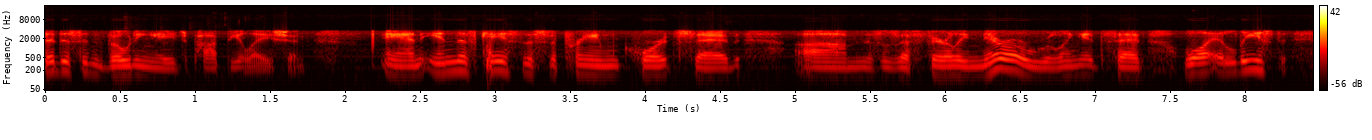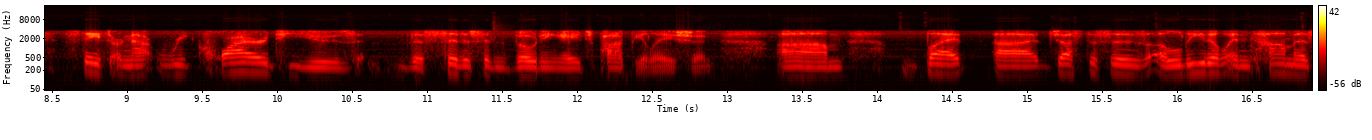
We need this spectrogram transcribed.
citizen voting age population. And in this case the supreme court said um, this was a fairly narrow ruling it said well at least states are not required to use the citizen voting age population um, but uh, Justices Alito and Thomas,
